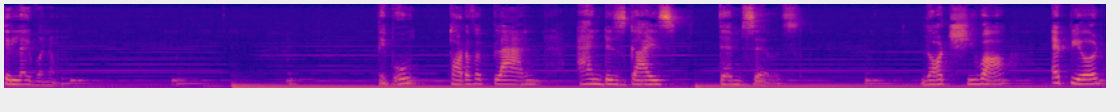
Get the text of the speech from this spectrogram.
Tilaivanam. They both thought of a plan and disguised themselves. Lord Shiva appeared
